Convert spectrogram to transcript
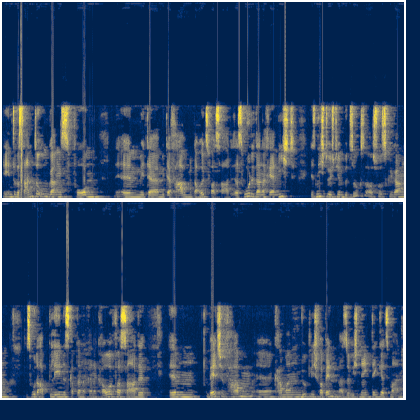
eine interessante Umgangsform äh, mit, der, mit der Farbe, mit der Holzfassade. Das wurde dann nachher nicht ist nicht durch den Bezugsausschuss gegangen. Das wurde abgelehnt. Es gab dann noch eine graue Fassade. Ähm, welche Farben äh, kann man wirklich verwenden? Also ich denke denk jetzt mal an,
